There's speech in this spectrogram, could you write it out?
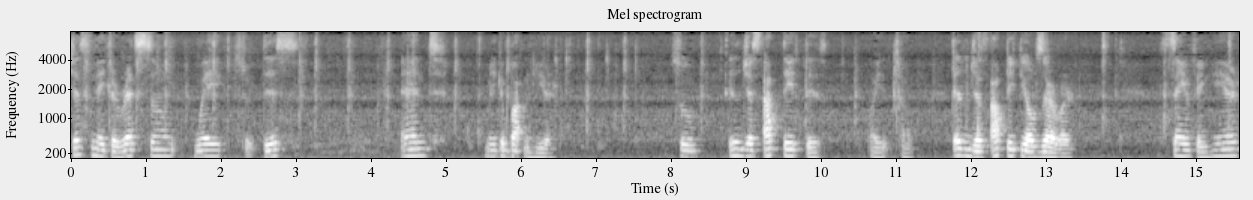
Just make a redstone way to this. And make a button here. So it'll just update this. It'll just update the observer. Same thing here.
